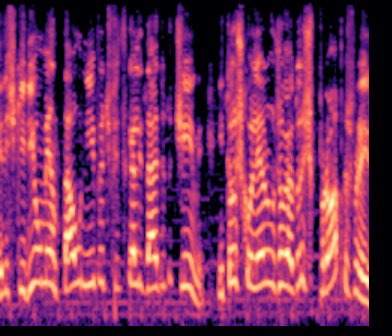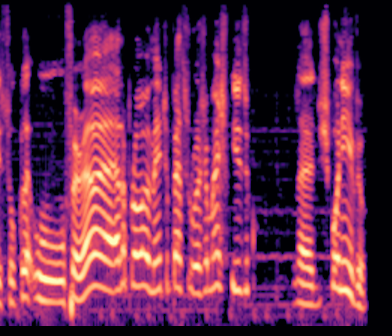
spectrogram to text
Eles queriam aumentar o nível de fisicalidade do time. Então escolheram jogadores próprios para isso. O, o Ferrer era provavelmente o pass rusher mais físico né, disponível.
